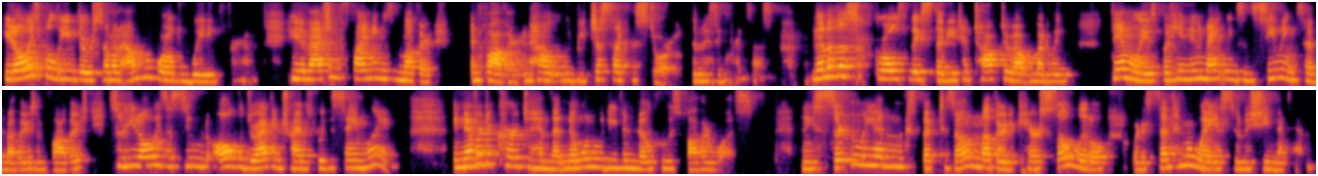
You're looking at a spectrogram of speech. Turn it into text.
He'd always believed there was someone out in the world waiting for him. He'd imagined finding his mother and father and how it would be just like the story, The Missing Princess. None of the scrolls they studied had talked about Mudwing families, but he knew Nightwings and Seawings had mothers and fathers, so he'd always assumed all the dragon tribes were the same way. It never occurred to him that no one would even know who his father was. And he certainly hadn't expected his own mother to care so little or to send him away as soon as she met him.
